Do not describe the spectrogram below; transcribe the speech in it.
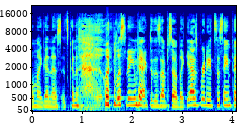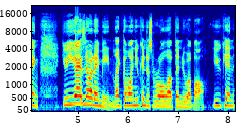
oh my goodness, it's to, listening back to this episode, like, yes, Brittany, it's the same thing. You, you guys know what I mean. Like the one you can just roll up into a ball. You can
